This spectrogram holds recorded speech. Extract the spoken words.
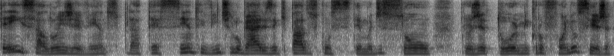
três salões de eventos para até 120 lugares equipados com sistema de som, projetor, microfone, ou seja,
